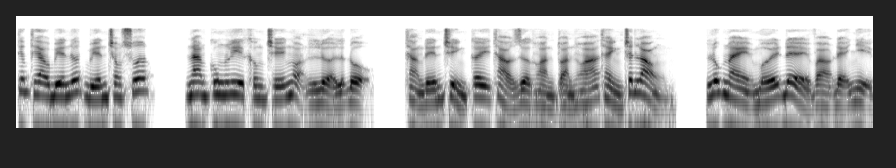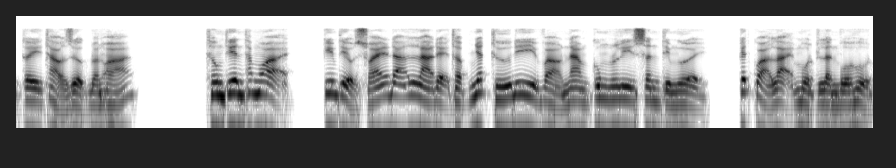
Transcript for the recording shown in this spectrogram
Tiếp theo biến ướt biến trong suốt, Nam Cung Ly không chế ngọn lửa lực độ, thẳng đến chỉnh cây thảo dược hoàn toàn hóa thành chất lỏng, lúc này mới để vào đệ nhị cây thảo dược đoán hóa. Thông thiên tháp ngoại, Kim Tiểu Soái đã là đệ thập nhất thứ đi vào Nam Cung Ly sân tìm người, kết quả lại một lần vô hụt,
